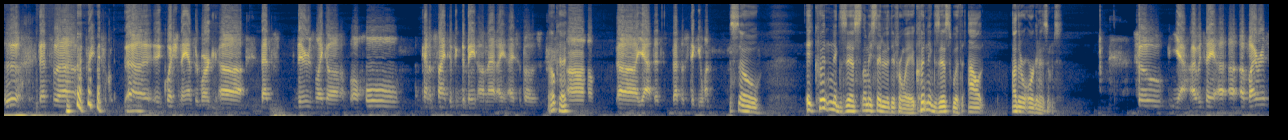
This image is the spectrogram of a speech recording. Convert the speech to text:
Ugh, that's uh, a pretty difficult uh, question to answer, Mark. Uh, that's there's like a, a whole kind of scientific debate on that, I, I suppose. Okay. Um, uh, yeah, that's that's a sticky one. So it couldn't exist. Let me state it a different way. It couldn't exist without other organisms. So yeah, I would say a, a, a virus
